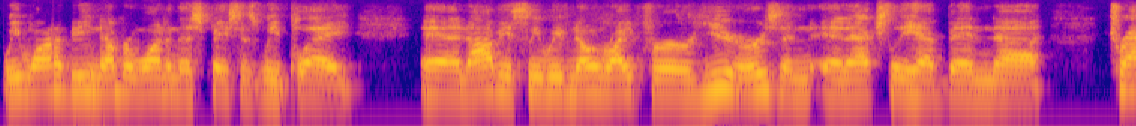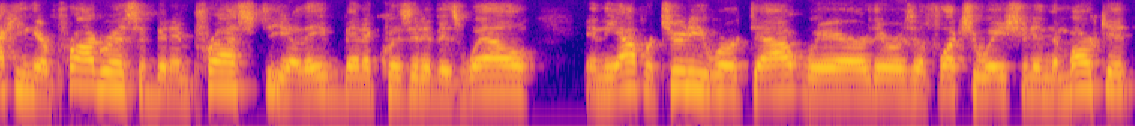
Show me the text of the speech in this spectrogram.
We want to be number one in the spaces we play. And obviously, we've known Wright for years and, and actually have been uh, tracking their progress, have been impressed. You know, they've been acquisitive as well. And the opportunity worked out where there was a fluctuation in the market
